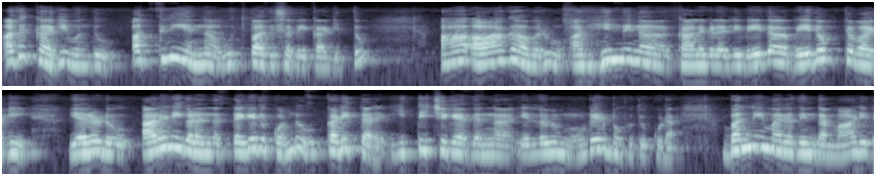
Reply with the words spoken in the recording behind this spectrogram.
ಅದಕ್ಕಾಗಿ ಒಂದು ಅಗ್ನಿಯನ್ನು ಉತ್ಪಾದಿಸಬೇಕಾಗಿತ್ತು. ಆ ಆಗ ಅವರು ಅದು ಹಿಂದಿನ ಕಾಲಗಳಲ್ಲಿ ವೇದ, ವೇದೋಕ್ತವಾಗಿ ಎರಡು ಅರಣಿಗಳನ್ನು ತೆಗೆದುಕೊಂಡು ಕಡಿತಾರೆ. ಇತ್ತೀಚೆಗೆ ಅದನ್ನು ಎಲ್ಲರೂ ನೋಡಿರಬಹುದು ಕೂಡ. ಬನ್ನಿ ಮರದಿಂದ ಮಾಡಿದ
